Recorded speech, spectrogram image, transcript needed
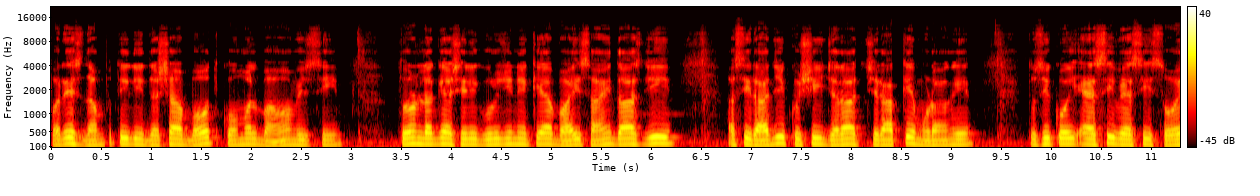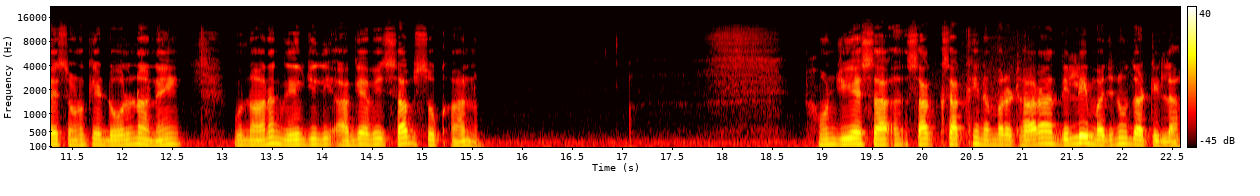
ਪਰ ਇਸ ਦੰਪਤੀ ਦੀ ਦਸ਼ਾ ਬਹੁਤ ਕੋਮਲ ਭਾਵਾਂ ਵਿੱਚ ਸੀ। ਤੁਰਨ ਲੱਗਿਆ ਸ੍ਰੀ ਗੁਰੂ ਜੀ ਨੇ ਕਿਹਾ, ਭਾਈ ਸਾਈਂ ਦਾਸ ਜੀ, ਅਸੀਂ ਰਾਜੀ ਖੁਸ਼ੀ ਜਰਾ ਚਿਰਾਕੇ ਮੁੜਾਂਗੇ। ਤੁਸੀਂ ਕੋਈ ਐਸੀ ਵੈਸੀ ਸੋਏ ਸੁਣ ਕੇ ਡੋਲਣਾ ਨਹੀਂ। ਗੁਰੂ ਨਾਨਕ ਦੇਵ ਜੀ ਦੀ ਆਗਿਆ ਵਿੱਚ ਸਭ ਸੁਖ ਹਨ। ਹੁਣ ਜੀ ਇਹ ਸਾਖੀ ਨੰਬਰ 18 ਦਿੱਲੀ ਮਜਨੂ ਦਾ ਟਿੱਲਾ।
